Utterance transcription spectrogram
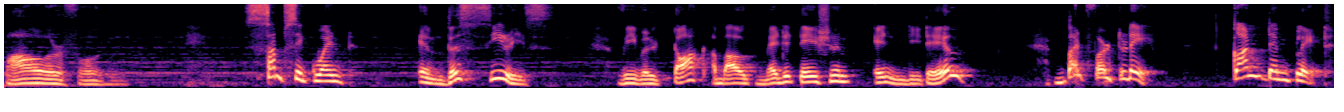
powerful. Subsequent in this series, we will talk about meditation in detail. But for today, contemplate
